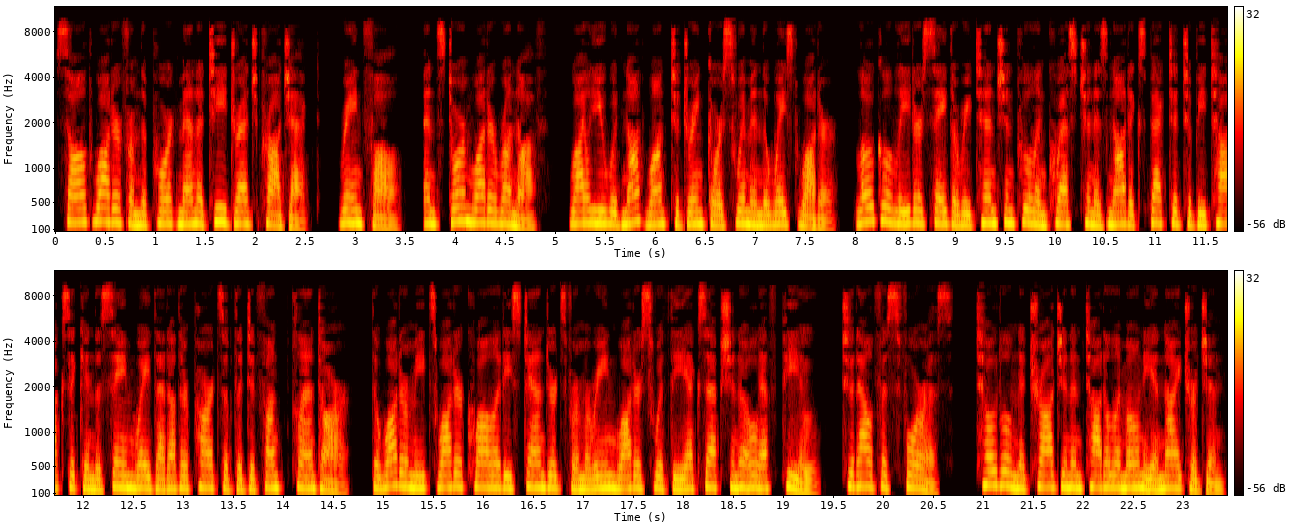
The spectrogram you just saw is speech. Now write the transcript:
salt water from the Port Manatee Dredge Project, rainfall, and stormwater runoff. While you would not want to drink or swim in the wastewater, local leaders say the retention pool in question is not expected to be toxic in the same way that other parts of the defunct plant are. The water meets water quality standards for marine waters with the exception OFPU, total phosphorus, total nitrogen and total ammonia nitrogen.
